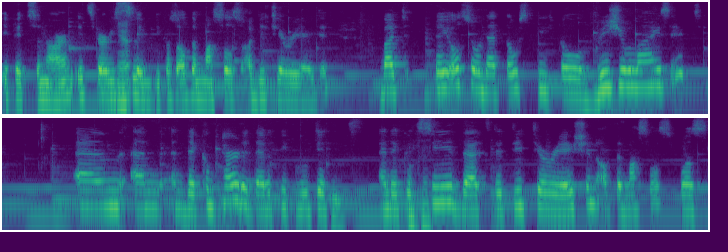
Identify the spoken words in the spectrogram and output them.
if it's an arm, it's very Yeah. slim because all the muscles are deteriorated. But they also let those people visualize it and, and, and they compared it there with people who didn't. And they could Okay. see that the deterioration of the muscles was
